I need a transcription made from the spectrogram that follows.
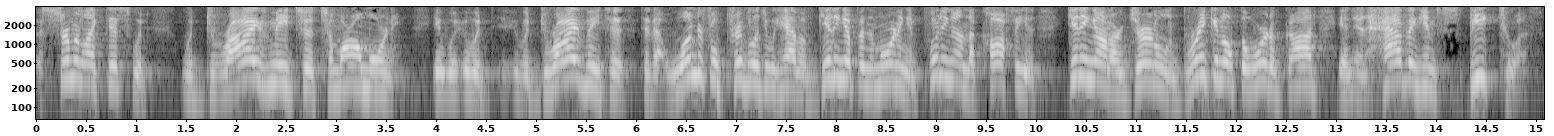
a sermon like this would would drive me to tomorrow morning. It would, it would, it would drive me to, to that wonderful privilege we have of getting up in the morning and putting on the coffee and getting out our journal and breaking up the Word of God and, and having Him speak to us.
